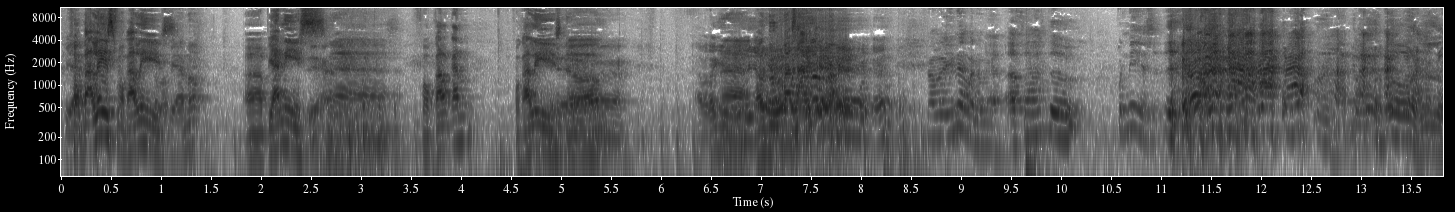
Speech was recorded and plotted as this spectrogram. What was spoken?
vokalis vokalis piano? Eh, pianis Iya. nah vokal kan vokalis dong Eh, Apalagi? Nah, kalau di rumah sakit apa? Kalau ini apa namanya? Apa tuh? Penis. Lu.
